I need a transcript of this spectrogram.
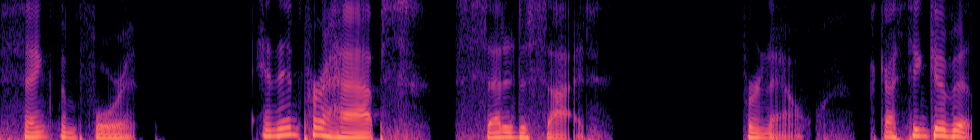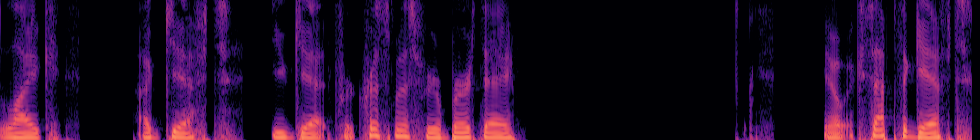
thank them for it, and then perhaps set it aside for now. Like I think of it like a gift you get for Christmas, for your birthday you know, accept the gift,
